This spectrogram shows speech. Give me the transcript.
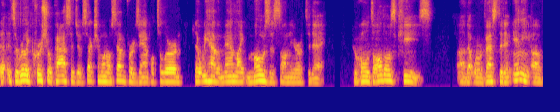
uh, it's a really crucial passage of section 107, for example, to learn that we have a man like Moses on the earth today who holds all those keys uh, that were vested in any of,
